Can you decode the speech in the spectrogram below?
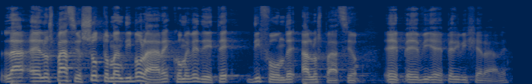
La, eh, lo spazio sottomandibolare, come vedete, diffonde allo spazio eh, eh, periviscerale.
